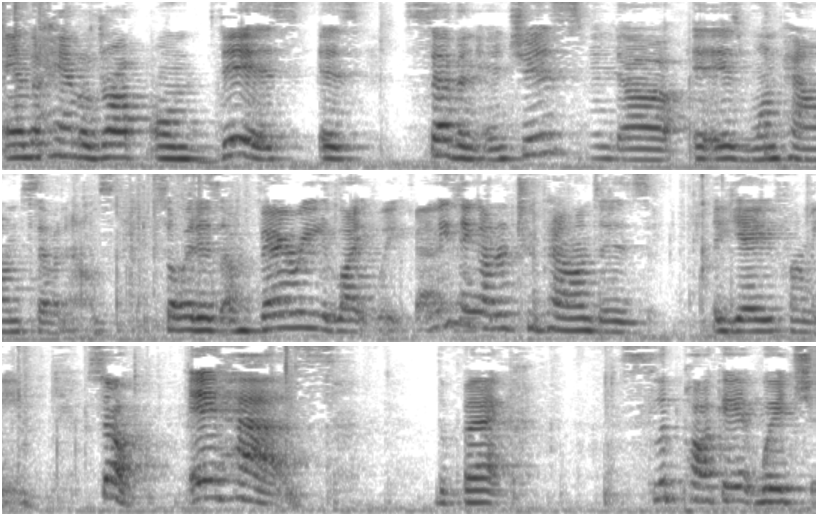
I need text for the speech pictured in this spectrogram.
and the handle drop on this is seven inches and uh, it is one pound, seven ounce. So it is a very lightweight. Anything under two pounds is a yay for me. So it has the back slip pocket, which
